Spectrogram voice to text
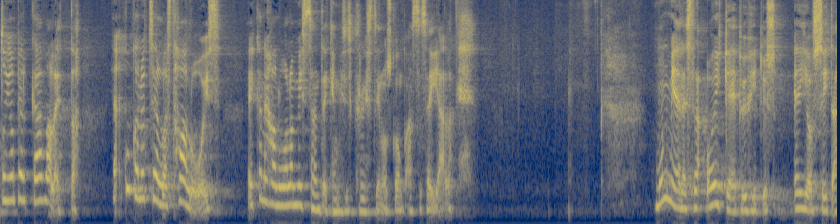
toi on pelkkää valetta. Ja kuka nyt sellaista haluaisi? Eikä ne halua olla missään tekemisissä kristinuskon kanssa sen jälkeen. Mun mielestä oikea pyhitys ei ole sitä,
